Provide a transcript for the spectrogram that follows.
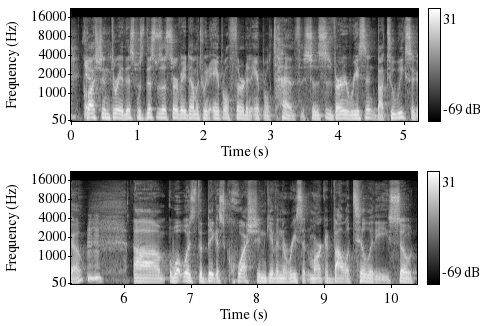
question yeah. three this was this was a survey done between april 3rd and april 10th so this is very recent about two weeks ago mm-hmm. um, what was the biggest question given the recent market volatility so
